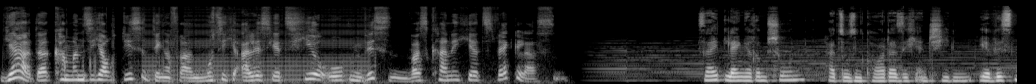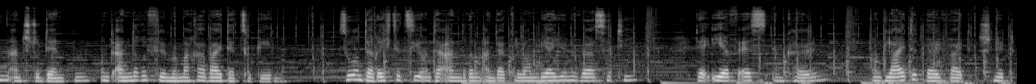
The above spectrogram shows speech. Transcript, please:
ja, da kann man sich auch diese Dinge fragen. Muss ich alles jetzt hier oben wissen? Was kann ich jetzt weglassen? Seit längerem schon hat Susan Korda sich entschieden, ihr Wissen an Studenten und andere Filmemacher weiterzugeben. So unterrichtet sie unter anderem an der Columbia University, der IFS in Köln und leitet weltweit Schnitt-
